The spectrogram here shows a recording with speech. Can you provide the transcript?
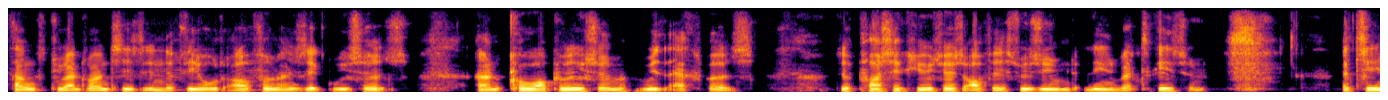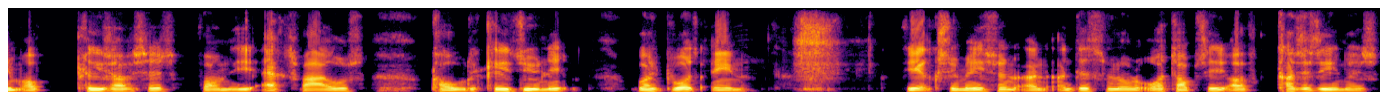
thanks to advances in the field of forensic research and cooperation with experts, the prosecutor's office resumed the investigation. A team of police officers from the X Files Cold Case Unit was brought in. The exhumation and additional autopsy of Katarzyna's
